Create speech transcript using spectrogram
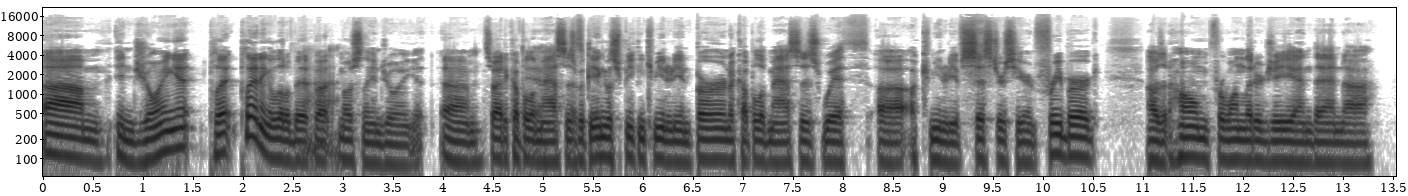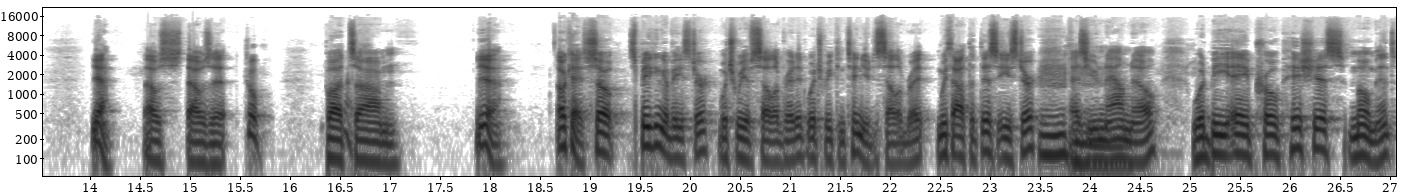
um, enjoying it, pl- planning a little bit, Ah. but mostly enjoying it. Um, so I had a couple of masses with the English speaking community in Bern, a couple of masses with uh, a community of sisters here in Freiburg. I was at home for one liturgy, and then uh, yeah, that was that was it. cool But um, yeah. Okay, so speaking of Easter, which we have celebrated, which we continue to celebrate, we thought that this Easter, as you Mhm. now know, would be a propitious moment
